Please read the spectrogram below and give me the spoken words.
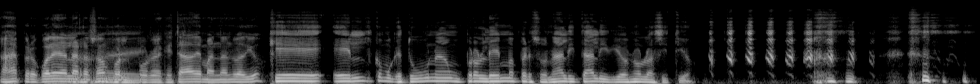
Ajá, pero ¿cuál era la razón por, Eh. por la que estaba demandando a Dios? que él como que tuvo una- un problema personal y tal y Dios no lo asistió.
